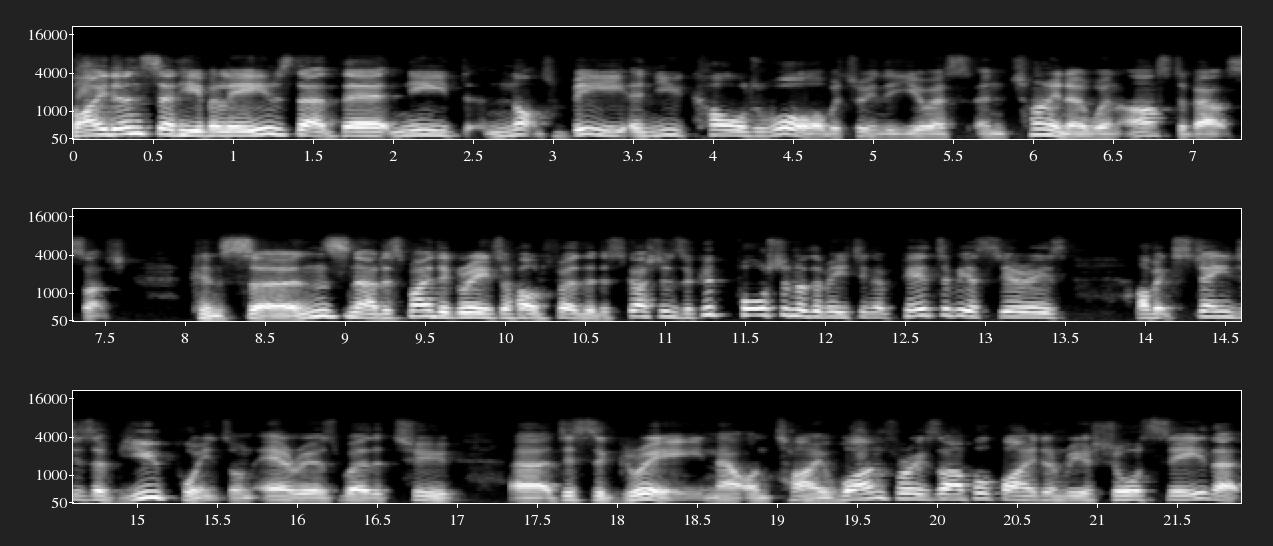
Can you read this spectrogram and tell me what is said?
Biden said he believes that there need not be a new Cold War between the US and China when asked about such concerns. Now, despite agreeing to hold further discussions, a good portion of the meeting appeared to be a series of exchanges of viewpoints on areas where the two uh, disagree. Now, on Taiwan, for example, Biden reassured Xi that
